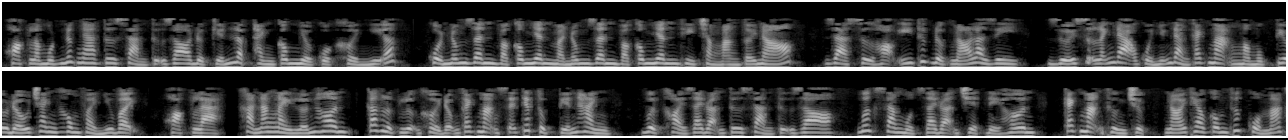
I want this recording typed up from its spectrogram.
hoặc là một nước Nga tư sản tự do được kiến lập thành công nhờ cuộc khởi nghĩa của nông dân và công nhân mà nông dân và công nhân thì chẳng màng tới nó, giả sử họ ý thức được nó là gì, dưới sự lãnh đạo của những đảng cách mạng mà mục tiêu đấu tranh không phải như vậy, hoặc là, khả năng này lớn hơn, các lực lượng khởi động cách mạng sẽ tiếp tục tiến hành, vượt khỏi giai đoạn tư sản tự do, bước sang một giai đoạn triệt để hơn, cách mạng thường trực, nói theo công thức của Marx,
